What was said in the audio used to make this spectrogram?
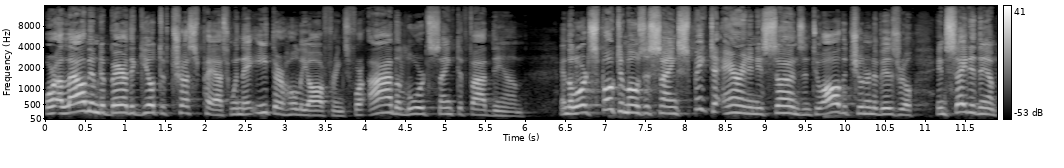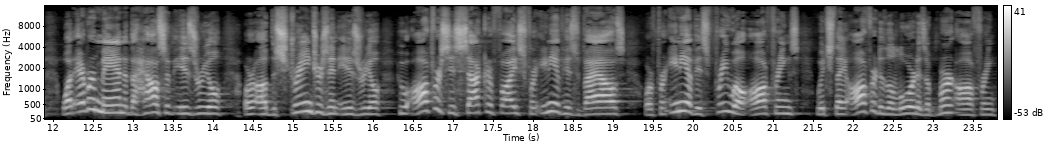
or allow them to bear the guilt of trespass when they eat their holy offerings, for I, the Lord, sanctified them. And the Lord spoke to Moses, saying, Speak to Aaron and his sons and to all the children of Israel, and say to them, Whatever man of the house of Israel or of the strangers in Israel who offers his sacrifice for any of his vows or for any of his freewill offerings, which they offer to the Lord as a burnt offering,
